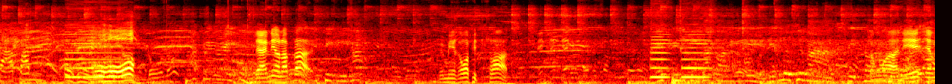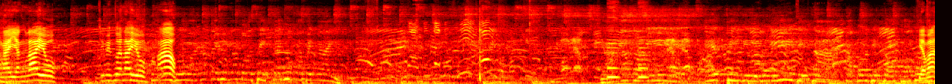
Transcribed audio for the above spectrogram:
ฉาปั้นโอ้โหโอ้โหโดนแล้วแดนเนี่ยรับได้ไม่มีคำว่าผิดพลาด จังหวะนี้ยังไงยังได้อยู่จิ้มให้เพื่อนได้อยู่อ้าวเกี่ยวมา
